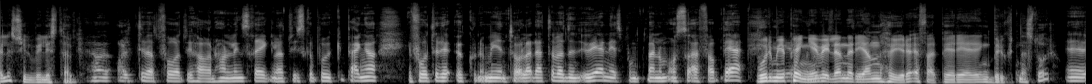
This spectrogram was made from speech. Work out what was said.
eller Sylvi Listhaug? Jeg har alltid vært for at vi har en handlingsregel, at vi skal bruke penger i forhold til det økonomien tåler. Dette har vært et uenighetspunkt mellom oss og Frp. Hvor mye penger ville en ren Høyre-Frp-regjering brukt neste år? Eh,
